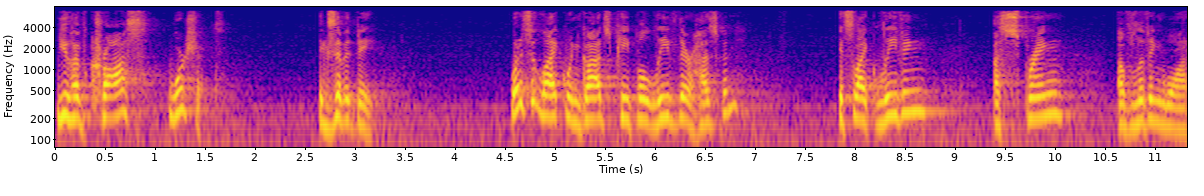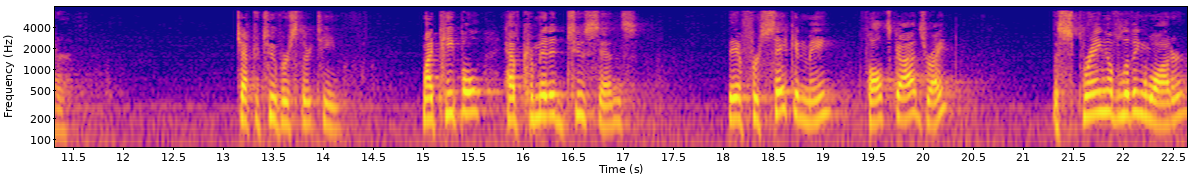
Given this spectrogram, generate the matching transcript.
You have cross worshiped. Exhibit B. What is it like when God's people leave their husband? It's like leaving a spring of living water. Chapter 2, verse 13. My people have committed two sins. They have forsaken me, false gods, right? The spring of living water,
